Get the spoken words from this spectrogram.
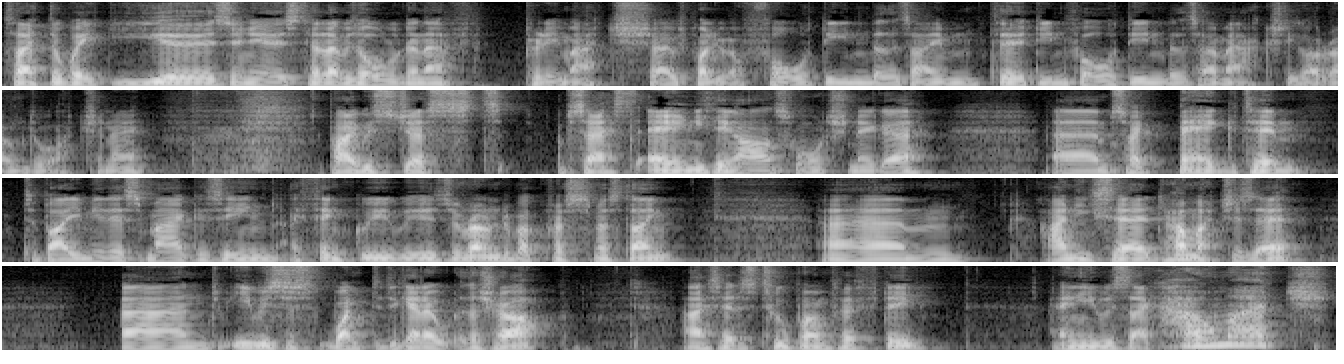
So I had to wait years and years till I was old enough. Pretty much, I was probably about fourteen by the time, 13, 14 by the time I actually got around to watching it. But I was just obsessed. Anything Arnold Schwarzenegger. Um, so I begged him to buy me this magazine. I think we it was around about Christmas time. Um, and he said, "How much is it?" And he was just wanted to get out of the shop. I said, "It's two pound fifty and he was like, "How much?"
